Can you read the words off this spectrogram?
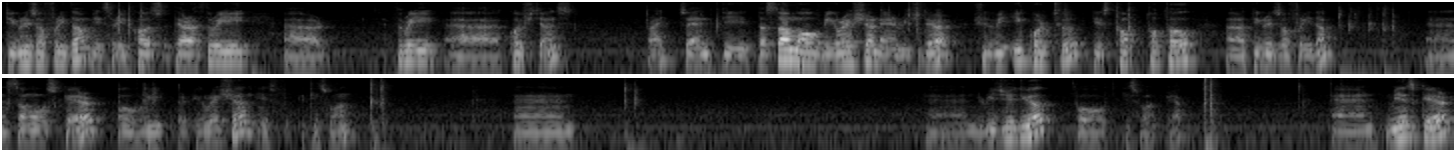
degrees of freedom is 3 because there are three uh, three coefficients right? So and the the sum of regression and residual should be equal to this to total uh, degrees of freedom. And sum of square of re regression is this one. And and residual for this one yeah. And mean square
